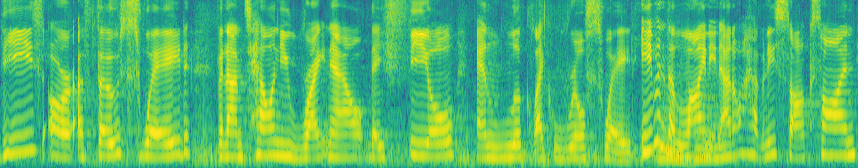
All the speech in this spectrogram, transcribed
These are a faux suede, but I'm telling you right now, they feel and look like real suede. Even mm -hmm. the lining, I don't have any socks on.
